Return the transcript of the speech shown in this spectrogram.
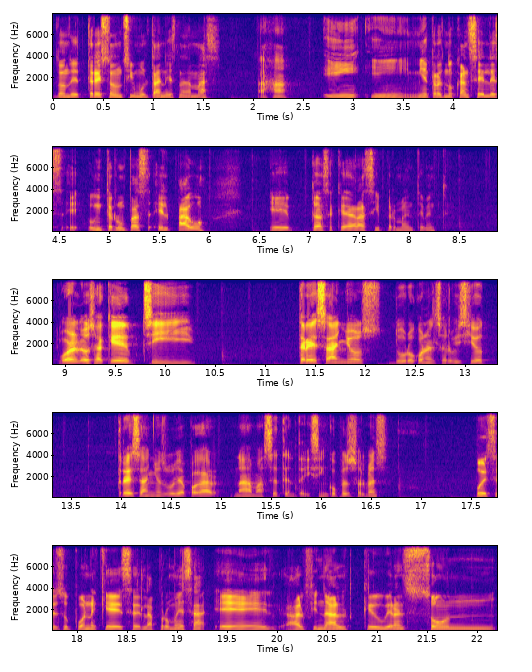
donde tres son simultáneas nada más. Ajá. Y, y mientras no canceles eh, o interrumpas el pago, eh, te vas a quedar así permanentemente. O sea que si tres años duro con el servicio, tres años voy a pagar nada más 75 pesos al mes. Pues se supone que esa es la promesa. Eh, al final que hubieran son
